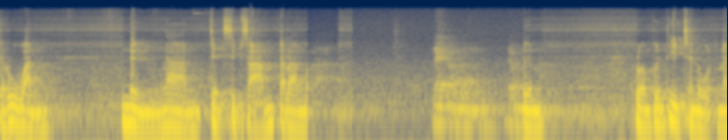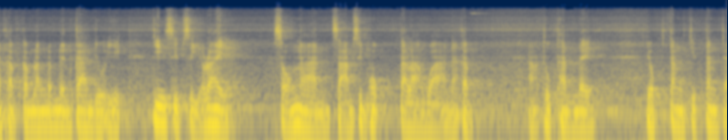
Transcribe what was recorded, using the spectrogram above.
ตรุวันหนึ่งงานเจ็ดสิบสามตารางวา และกำลังดำเนิน รวมพื้นที่โฉนดนะครับกำลังดำเนินการอยู่อีก 24 ไร่ 2 งาน 36 ตารางวานะครับอะทุกท่านได้ยกตั้งจิตตั้งใจ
